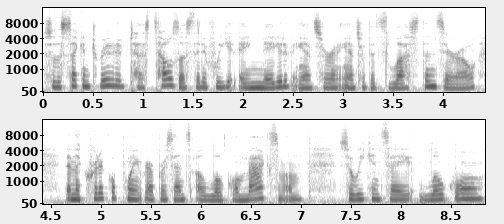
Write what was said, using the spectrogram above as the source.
So the second derivative test tells us that if we get a negative answer, an answer that's less than 0, then the critical point represents a local maximum. So we can say local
